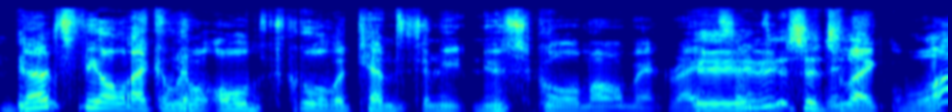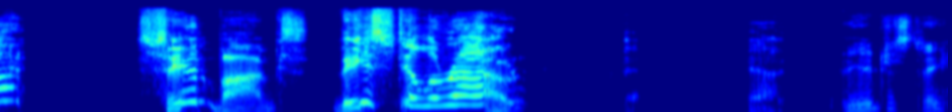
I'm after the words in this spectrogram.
It does feel like a little old school attempts to meet new school moment, right? It so is. It's like, what? Sandbox? They still around? Yeah. Pretty interesting.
